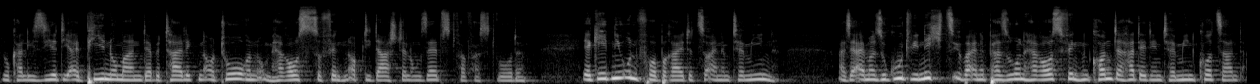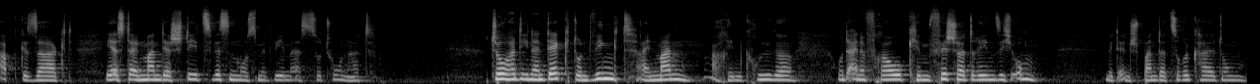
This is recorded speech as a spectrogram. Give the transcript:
lokalisiert die IP-Nummern der beteiligten Autoren, um herauszufinden, ob die Darstellung selbst verfasst wurde. Er geht nie unvorbereitet zu einem Termin. Als er einmal so gut wie nichts über eine Person herausfinden konnte, hat er den Termin kurzerhand abgesagt. Er ist ein Mann, der stets wissen muss, mit wem er es zu tun hat. Joe hat ihn entdeckt und winkt. Ein Mann, Achim Krüger, und eine Frau, Kim Fischer, drehen sich um. Mit entspannter Zurückhaltung,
